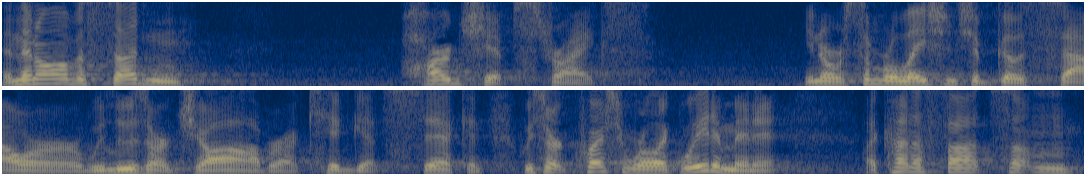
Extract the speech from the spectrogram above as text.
and then all of a sudden, hardship strikes. You know, some relationship goes sour, or we lose our job, or our kid gets sick. And we start questioning, we're like, wait a minute, I kind of thought something,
